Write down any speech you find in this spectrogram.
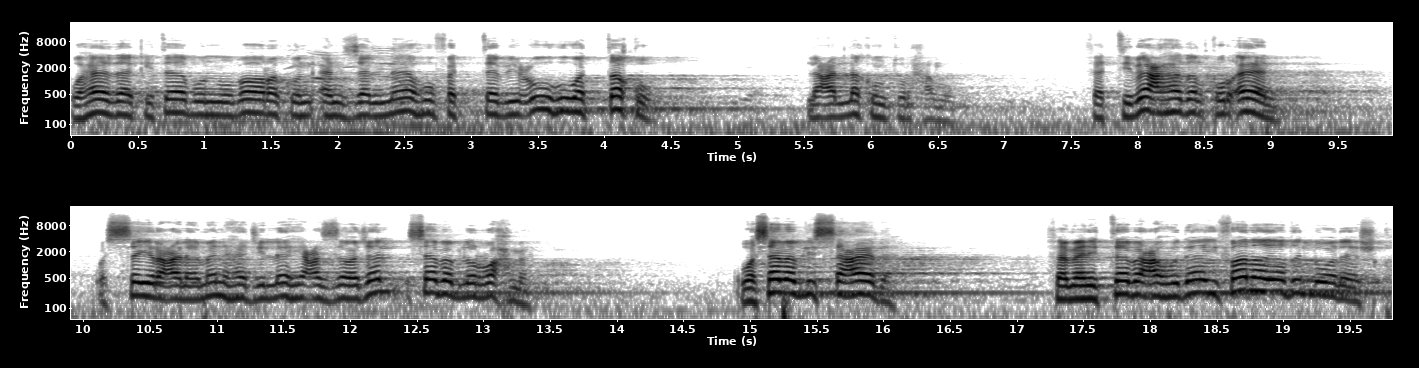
وهذا كتاب مبارك أنزلناه فاتبعوه واتقوا لعلكم ترحمون. فاتباع هذا القرآن والسير على منهج الله عز وجل سبب للرحمة وسبب للسعادة. فمن اتبع هداي فلا يضل ولا يشقى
